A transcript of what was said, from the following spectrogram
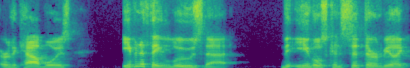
or the Cowboys. Even if they lose that, the Eagles can sit there and be like,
